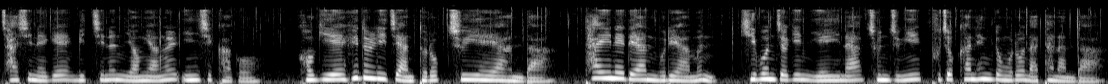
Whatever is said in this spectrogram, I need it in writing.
자신에게 미치는 영향을 인식하고 거기에 휘둘리지 않도록 주의해야 한다. 타인에 대한 무례함은 기본적인 예의나 존중이 부족한 행동으로 나타난다.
